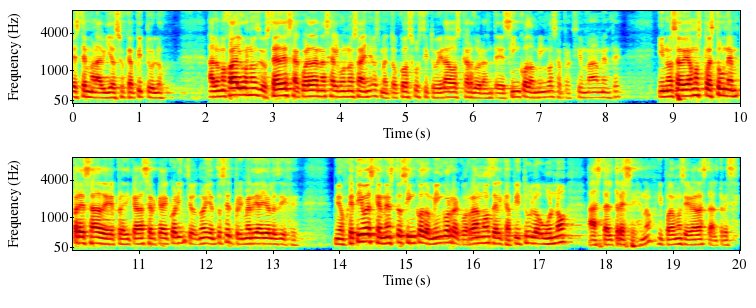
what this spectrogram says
este maravilloso capítulo. A lo mejor algunos de ustedes se acuerdan, hace algunos años me tocó sustituir a Oscar durante cinco domingos aproximadamente y nos habíamos puesto una empresa de predicar acerca de Corintios, ¿no? Y entonces el primer día yo les dije, mi objetivo es que en estos cinco domingos recorramos del capítulo 1 hasta el 13, ¿no? Y podemos llegar hasta el 13.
